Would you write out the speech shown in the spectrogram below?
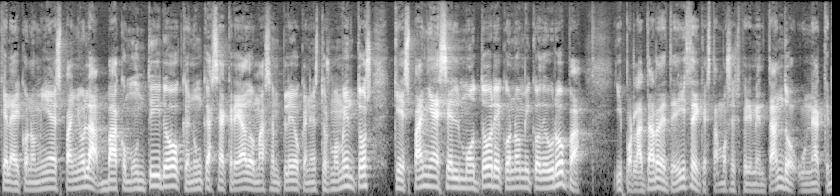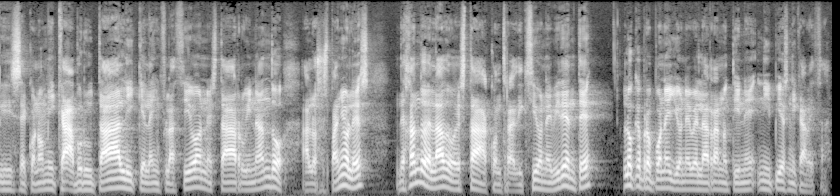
que la economía española va como un tiro, que nunca se ha creado más empleo que en estos momentos, que España es el motor económico de Europa, y por la tarde te dice que estamos experimentando una crisis económica brutal y que la inflación está arruinando a los españoles, dejando de lado esta contradicción evidente, lo que propone Yone Belarra no tiene ni pies ni cabeza.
